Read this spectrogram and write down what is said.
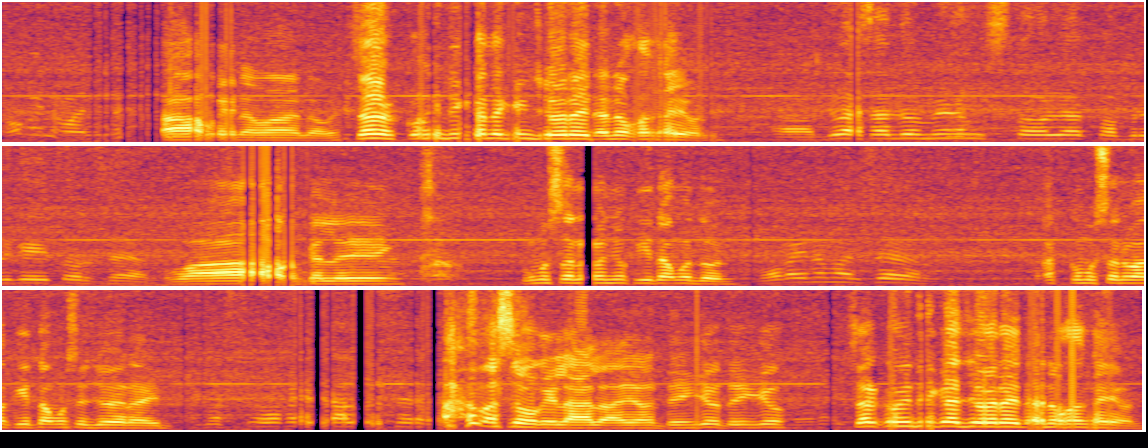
Okay naman. Ah, okay naman. Okay. Sir, kung hindi ka naging joyride, ano ka ngayon? Ah, glass aluminum installer fabricator, sir. Wow, galing. Kumusta naman yung kita mo doon? Okay naman, sir. At kumusta naman kita mo sa joyride? Mas okay lalo, sir. Ah, mas okay lalo. Ayun, thank you, thank you. Sir, kung hindi ka joyride, ano ka ngayon?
